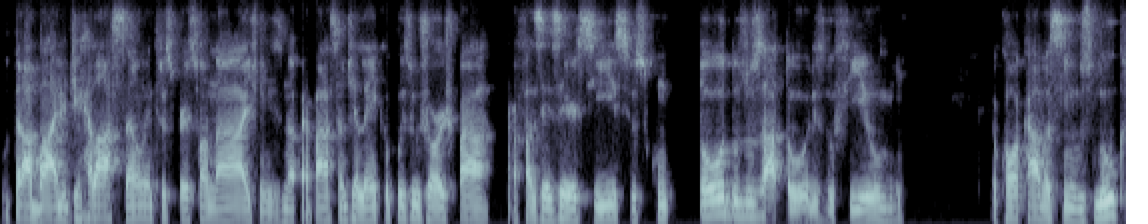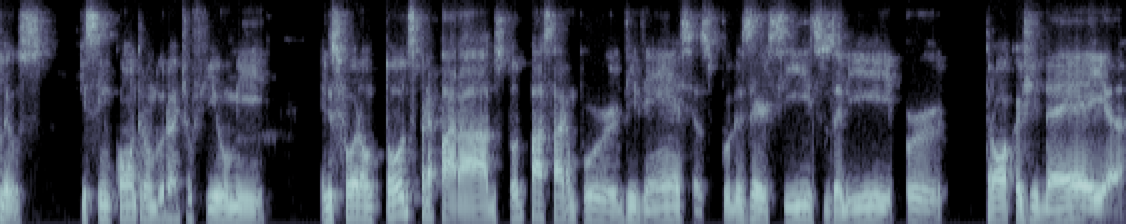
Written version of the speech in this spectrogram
o trabalho de relação entre os personagens. Na preparação de elenco, eu pus o Jorge para fazer exercícios com todos os atores do filme. Eu colocava assim os núcleos que se encontram durante o filme. Eles foram todos preparados, todos passaram por vivências, por exercícios ali, por trocas de ideia.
